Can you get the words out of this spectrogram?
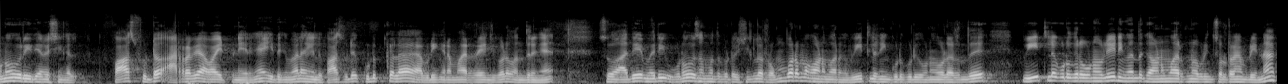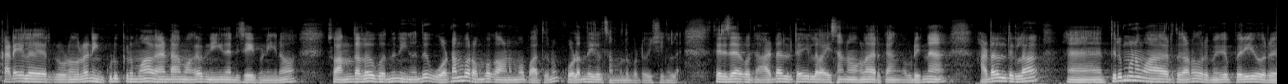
உணவு ரீதியான விஷயங்கள் ஃபாஸ்ட் ஃபுட்டை அறவே அவாய்ட் பண்ணிடுங்க இதுக்கு மேலே எங்களுக்கு ஃபாஸ்ட் ஃபுட்டே கொடுக்கல அப்படிங்கிற மாதிரி ரேஞ்சு கூட வந்துருங்க. ஸோ அதே மாதிரி உணவு சம்மந்தப்பட்ட விஷயங்கள ரொம்ப ரொம்ப கவனமாக இருங்க. வீட்டில் நீங்கள் கொடுக்கக்கூடிய உணவுலேருந்து வீட்டில் கொடுக்குற உணவுலேயே நீங்கள் வந்து கவனமாக இருக்கணும் அப்படின்னு சொல்கிறேன் அப்படின்னா கடையில் இருக்கிற உணவுல நீங்கள் கொடுக்கணுமா வேண்டாமாங்கிறது நீங்கள் தான் டிசைட் பண்ணிக்கணும். ஸோ அந்த அளவுக்கு வந்து நீங்கள் வந்து உடம்ப ரொம்ப கவனமாக பார்த்துக்கணும் குழந்தைகள் சம்மந்தப்பட்ட விஷயங்களில். சரி சார் கொஞ்சம் அடல்ட்டு இல்லை வயசானவங்களாம் இருக்காங்க அப்படின்னா அடல்ட்டுக்கெலாம் திருமணம் ஆகிறதுக்கான ஒரு மிகப்பெரிய ஒரு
